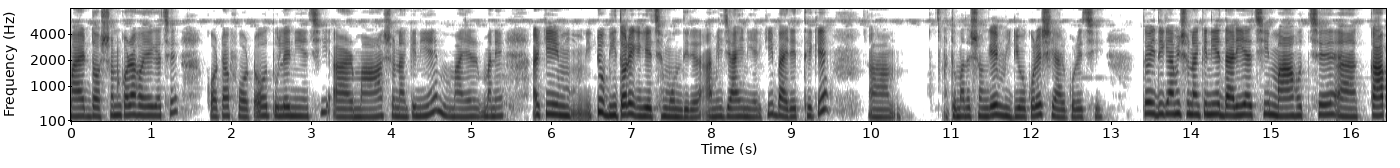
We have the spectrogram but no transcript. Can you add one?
মায়ের দর্শন করা হয়ে গেছে। কটা ফটোও তুলে নিয়েছি আর মা সোনাকে নিয়ে মায়ের মানে আর কি একটু ভিতরে গিয়েছে মন্দিরের আমি যাইনি আর কি, বাইরের থেকে তোমাদের সঙ্গে ভিডিও করে শেয়ার করেছি। তো এইদিকে আমি সোনাকে নিয়ে দাঁড়িয়ে আছি, মা হচ্ছে কাপ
